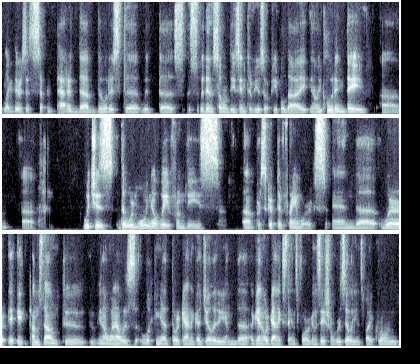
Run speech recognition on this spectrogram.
like there's a certain pattern that i've noticed uh, with uh, within some of these interviews of people that i you know including dave um, uh, which is that we're moving away from these uh, prescriptive frameworks and uh, where it, it, comes down to you know when i was looking at organic agility and again organic stands for organizational resilience by growing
